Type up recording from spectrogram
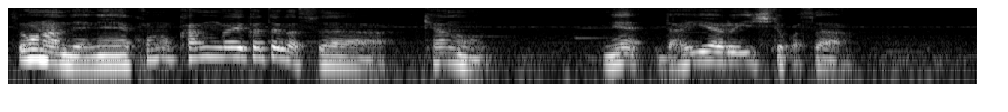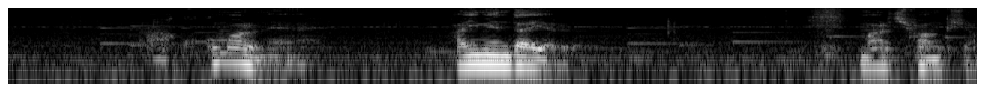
そうなんだよね。この考え方がさキャノン。ね。ダイヤル1とかさ。あここもあるね。背面ダイヤル。マルチファンクション。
